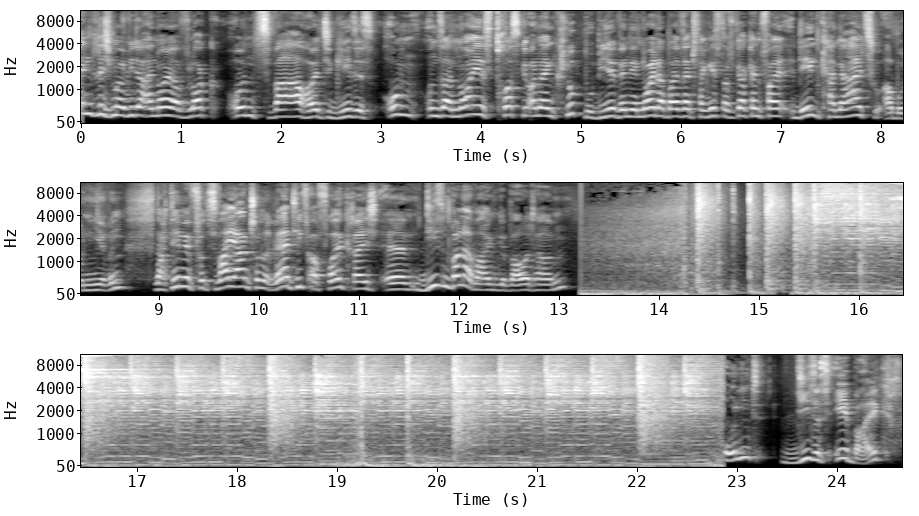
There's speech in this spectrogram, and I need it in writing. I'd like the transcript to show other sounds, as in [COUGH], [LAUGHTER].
Endlich mal wieder ein neuer Vlog und zwar heute geht es um unser neues Troski Online Clubmobil. Wenn ihr neu dabei seid, vergesst auf gar keinen Fall den Kanal zu abonnieren. Nachdem wir vor zwei Jahren schon relativ erfolgreich äh, diesen Bollerwagen gebaut haben, und dieses E-Bike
